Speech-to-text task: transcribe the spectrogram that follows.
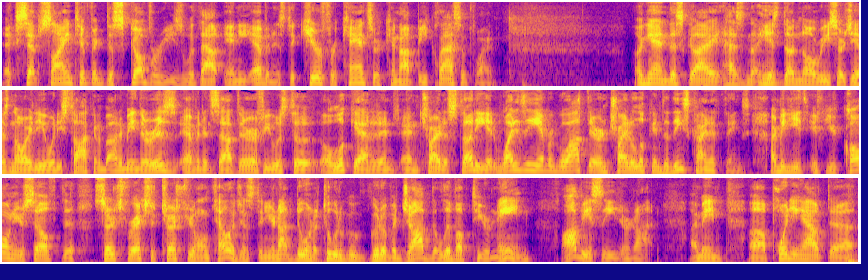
accept scientific discoveries without any evidence. The cure for cancer cannot be classified again, this guy has no, he has done no research. He has no idea what he's talking about. I mean, there is evidence out there. If he was to look at it and, and try to study it, why does he ever go out there and try to look into these kind of things? I mean, if you're calling yourself the search for extraterrestrial intelligence, then you're not doing a too good of a job to live up to your name. Obviously, they're not. I mean, uh, pointing out uh,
